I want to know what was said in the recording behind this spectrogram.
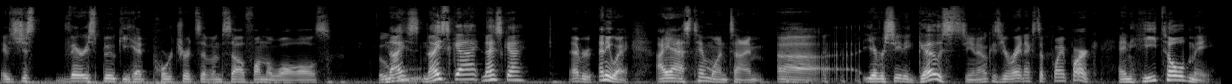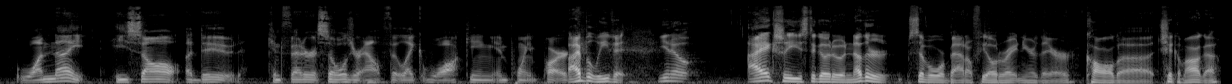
it was just very spooky. He had portraits of himself on the walls. Nice, nice guy, nice guy. Every, anyway, I asked him one time, uh, "You ever see any ghosts?" You know, because you're right next to Point Park, and he told me one night he saw a dude, Confederate soldier outfit, like walking in Point Park. I believe it. You know, I actually used to go to another Civil War battlefield right near there called uh, Chickamauga,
